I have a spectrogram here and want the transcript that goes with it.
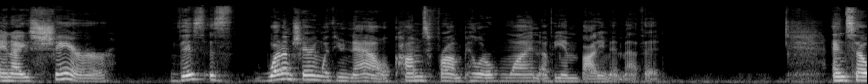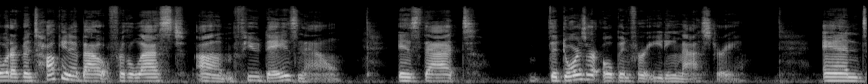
And I share, this is what I'm sharing with you now comes from pillar one of the embodiment method. And so what I've been talking about for the last um, few days now is that the doors are open for eating mastery. And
